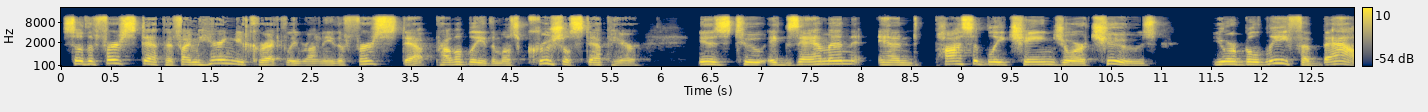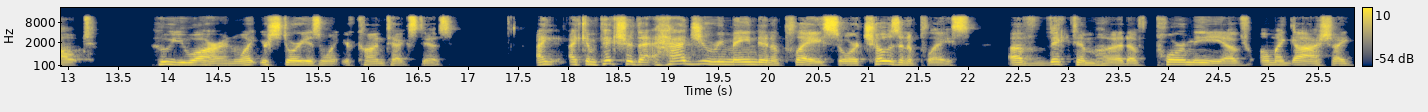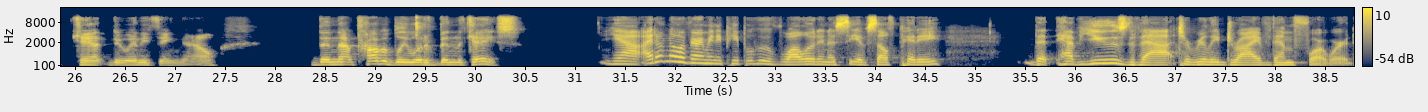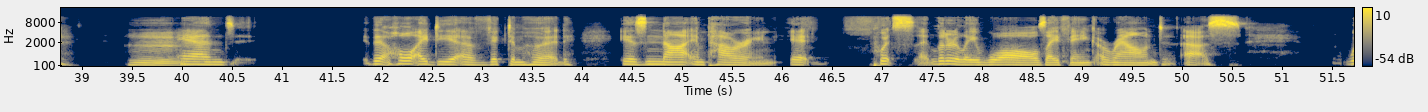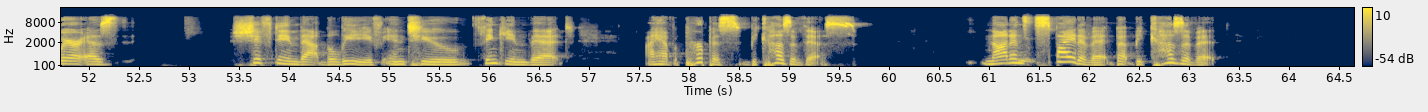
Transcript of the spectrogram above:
so the first step if i'm hearing you correctly roni the first step probably the most crucial step here is to examine and possibly change or choose your belief about who you are and what your story is and what your context is. I, I can picture that had you remained in a place or chosen a place of victimhood, of poor me, of, oh my gosh, I can't do anything now, then that probably would have been the case. Yeah, I don't know of very many people who have wallowed in a sea of self pity that have used that to really drive them forward. Hmm. And the whole idea of victimhood is not empowering. It puts uh, literally walls, I think, around us. Whereas shifting that belief into thinking that I have a purpose because of this, not in spite of it, but because of it,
